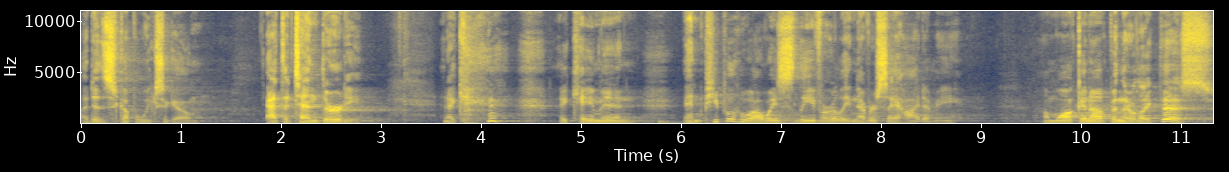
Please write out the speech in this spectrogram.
I did this a couple weeks ago at the 1030. And I, I came in, and people who always leave early never say hi to me. I'm walking up, and they're like this.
